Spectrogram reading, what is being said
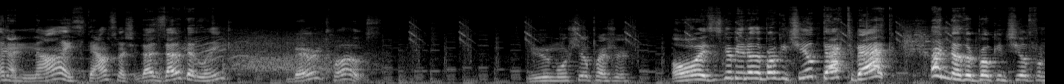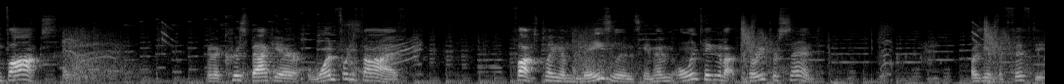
And a nice down smash. That, is that a dead Link? Very close. Ooh, more shield pressure. Oh, is this going to be another broken shield? Back to back? Another broken shield from Fox. And a crisp back air, 145. Fox playing amazingly in this game, having only taken about 30%. I was to 50.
